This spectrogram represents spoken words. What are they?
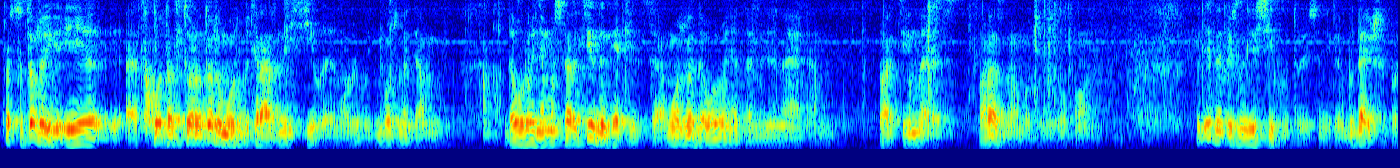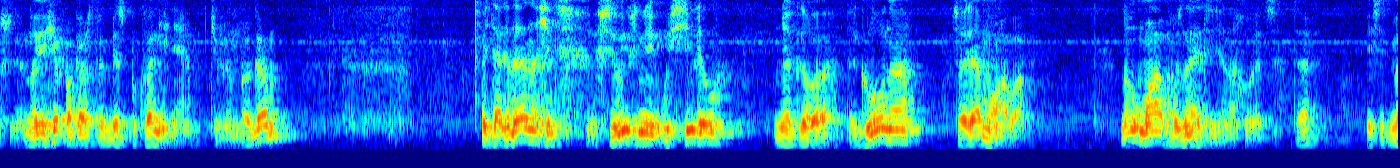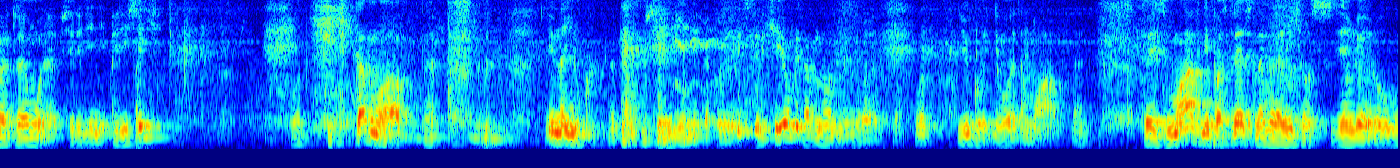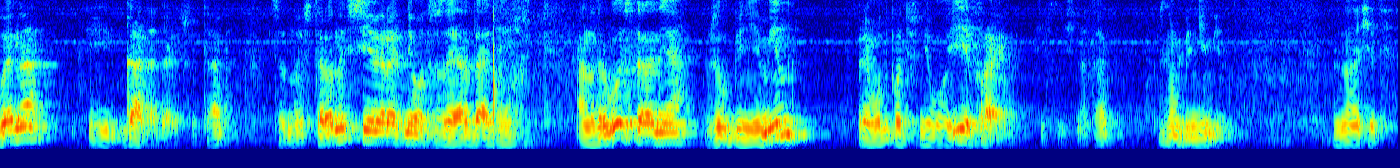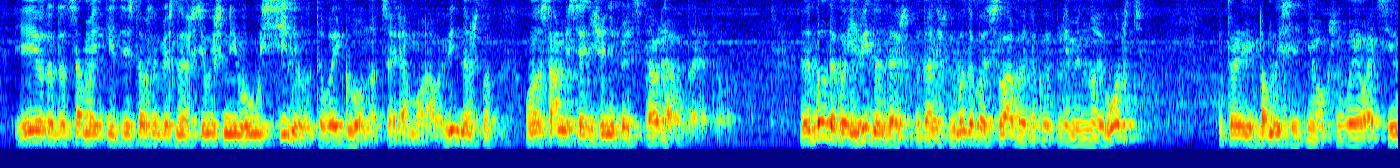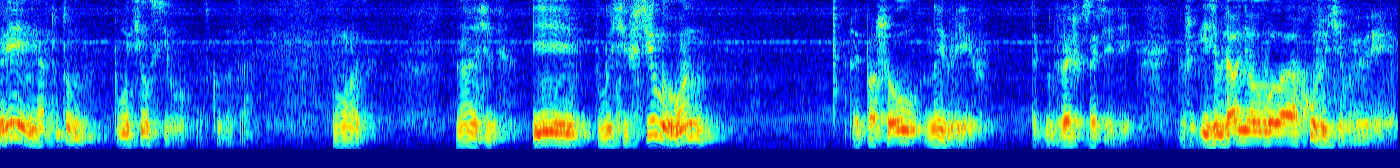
Просто тоже и отход от Тора тоже может быть разные силы. Может быть, можно там до уровня Массарти докатиться, а можно до уровня, там, не знаю, там, партии Мерес. По-разному можно его выполнять. Здесь написано Есифу, то есть они как бы дальше пошли. Но еще пока что без поклонения чужим богам. И тогда, значит, Всевышний усилил некого Эглона, царя Муава. Ну, Муав, вы знаете, где находится, так? Если Мертвое море в середине пересечь, вот там Муав. Да? И на юг, там в середине такой ручеек, Арнон называется. Вот югу от него это Муав. Да? То есть Муав непосредственно ограничил с землей Рувена и Гада дальше, так? С одной стороны, с севера от него, за Иорданией, а на другой стороне жил Беньямин, прямо против него, и Ефраим частично, так? Он Беньямин. Значит, и вот этот самый, и здесь тоже написано, Всевышний его усилил, этого Иглона, царя Муава. Видно, что он сам из себя ничего не представлял до этого. То есть был такой, и видно дальше по что был такой слабый такой племенной вождь, который помыслить не мог, что воевать с евреями, а тут он получил силу откуда-то. Вот. Значит, и получив силу, он пошел на евреев, так на ближайших соседей. И земля у него была хуже, чем у евреев.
